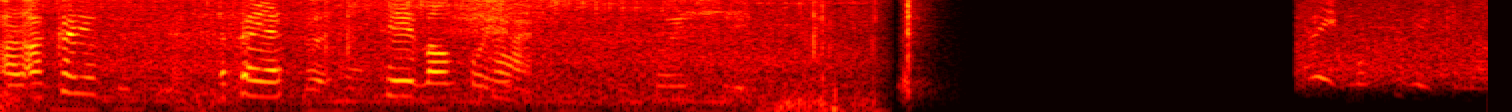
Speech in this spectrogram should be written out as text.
あ赤いやつですね。赤いやつ。定番っぽいはい。美味しいはいもうすぐ行きます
